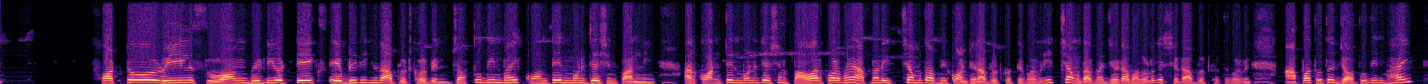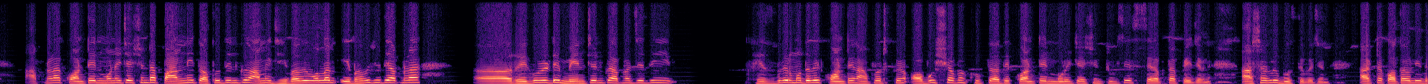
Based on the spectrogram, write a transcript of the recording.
photo reels long video text everything কিন্তু আপলোড করবেন। যতদিন ভাই কন্টেন্ট মনিটাইজেশন পাননি, আর কন্টেন্ট মনিটাইজেশন পাওয়ার পর ভাই আপনার ইচ্ছা মতো আপনি কন্টেন্ট আপলোড করতে পারবেন। ইচ্ছা মতো আপনার যেটা ভালো লাগে সেটা আপলোড করতে পারবেন। আপাতত যতদিন ভাই আপনারা কন্টেন্ট মনিটাইজেশনটা পাননি, ততদিন কিন্তু আমি যেভাবে বললাম, এভাবে যদি আপনারা রেগুলারলি মেনটেন করে আপনার যদি ফেসবুকের মধ্যে যদি কন্টেন্ট আপলোড করেন, অবশ্যই আপনার খুব তাড়াতাড়ি কন্টেন্ট মনিটাইজেশন টুলসের সেটআপটা পেয়ে যাবেন। আশা করি বুঝতে পেরেছেন। আর একটা কথা বলি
